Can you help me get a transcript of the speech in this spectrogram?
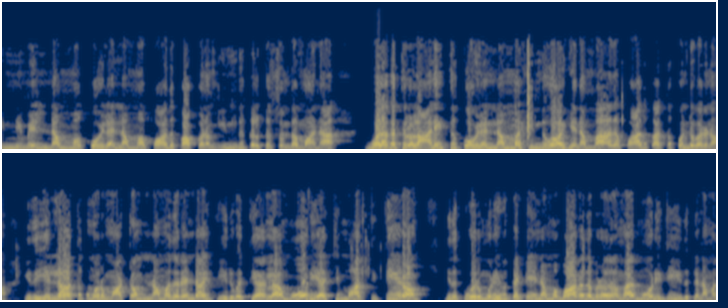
இனிமேல் நம்ம கோயிலை நம்ம பாதுகாக்கணும். இந்துக்களுக்கு சொந்தமான உலகத்தில் உள்ள அனைத்து கோவிலும் நம்ம ஹிந்துவாகிய நம்ம அதை பாதுகாத்து கொண்டு வரணும். இது எல்லாத்துக்கும் ஒரு மாற்றம். நமது ரெண்டாயிரத்தி இருபத்தி ஆறுல மோடி ஆட்சி மாத்தி தீரும். இதுக்கு ஒரு முடிவு கட்டி நம்ம பாரத பிரதமர் மோடிஜி இதுக்கு நம்ம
